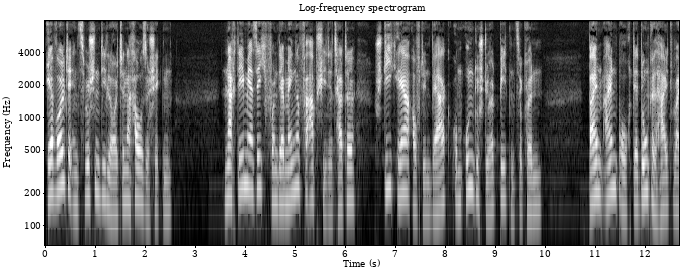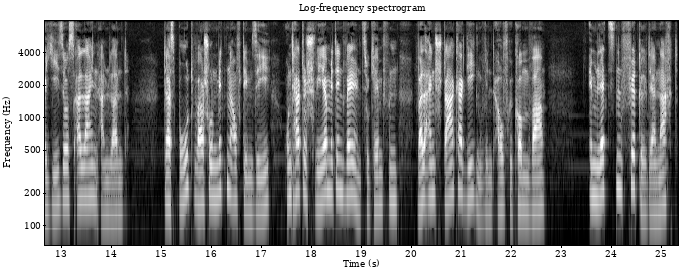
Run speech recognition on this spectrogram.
Er wollte inzwischen die Leute nach Hause schicken. Nachdem er sich von der Menge verabschiedet hatte, stieg er auf den Berg, um ungestört beten zu können. Beim Einbruch der Dunkelheit war Jesus allein an Land. Das Boot war schon mitten auf dem See und hatte schwer mit den Wellen zu kämpfen, weil ein starker Gegenwind aufgekommen war. Im letzten Viertel der Nacht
